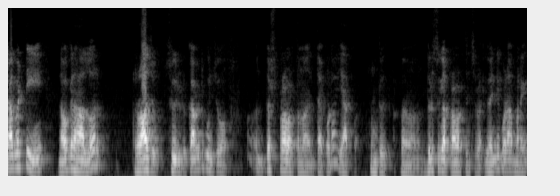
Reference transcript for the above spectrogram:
కాబట్టి నవగ్రహాల్లో రాజు సూర్యుడు. కాబట్టి కొంచెం దుష్ప్రవర్తన అంతా కూడా ఏర్ప ఉంటుంది దురుసుగా ప్రవర్తించడం ఇవన్నీ కూడా మనకి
